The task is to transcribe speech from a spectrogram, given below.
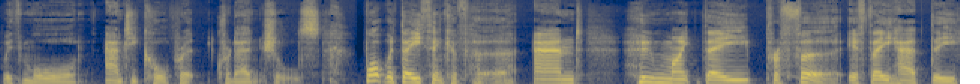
with more anti-corporate credentials. What would they think of her, and who might they prefer if they had the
